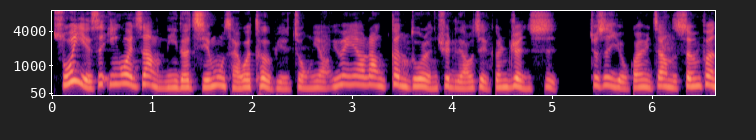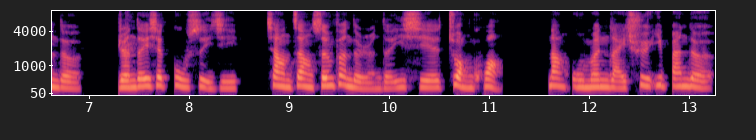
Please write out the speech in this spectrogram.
所以也是因为这样，你的节目才会特别重要，因为要让更多人去了解跟认识，就是有关于这样的身份的人的一些故事，以及像这样身份的人的一些状况。那我们来去一般的，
